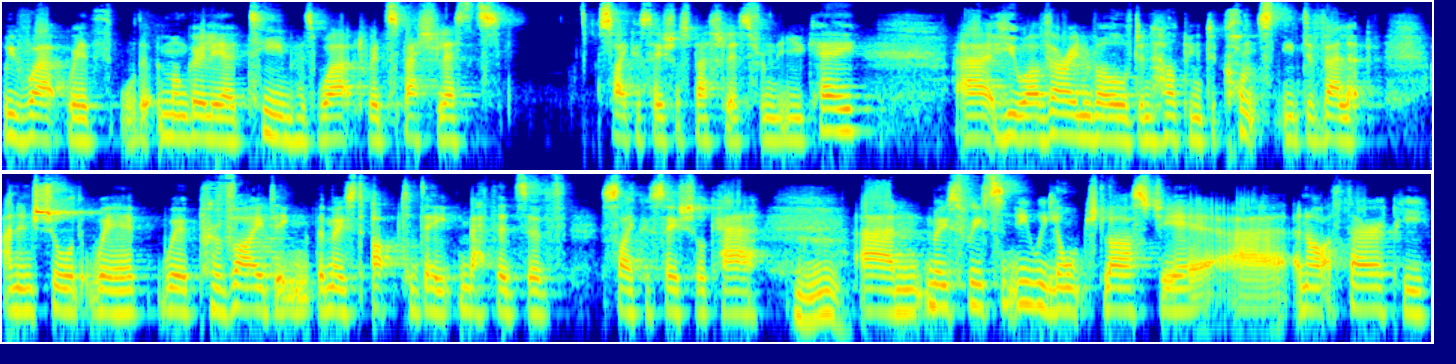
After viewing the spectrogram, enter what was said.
We've worked with well, the Mongolia team has worked with specialists, psychosocial specialists from the UK. Uh, who are very involved in helping to constantly develop and ensure that we're we're providing the most up to date methods of psychosocial care. Mm. Um, most recently, we launched last year uh, an art therapy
